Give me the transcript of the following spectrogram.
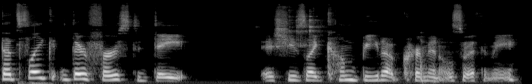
that's like their first date. Is she's like, come beat up criminals with me.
